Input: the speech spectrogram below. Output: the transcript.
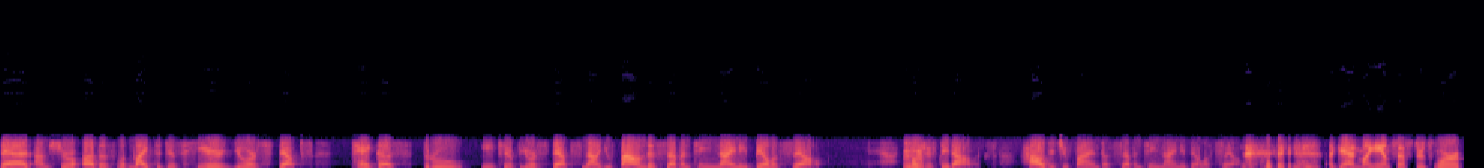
that I'm sure others would like to just hear your steps. Take us through each of your steps. Now, you found this 1790 bill of sale mm-hmm. for fifty dollars. How did you find the 1790 bill of sale? Again, my ancestors were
